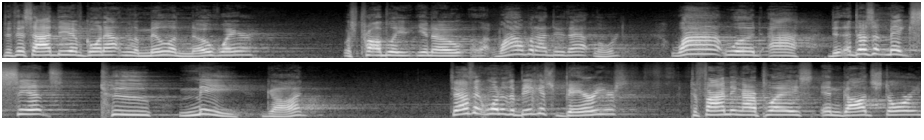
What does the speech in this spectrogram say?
that this idea of going out in the middle of nowhere was probably, you know, why would I do that, Lord? Why would I do that? doesn't make sense to me, God. See, I think one of the biggest barriers to finding our place in God's story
